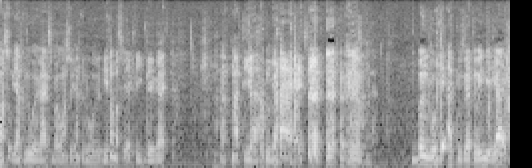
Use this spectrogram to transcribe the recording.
masuk yang kedua guys. Baru masuk yang kedua. Dia tak masuk yang ketiga guys. Mati lah aku guys. Beng duit aku satu ringgit guys.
